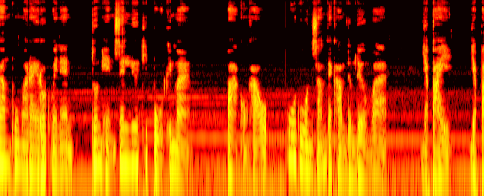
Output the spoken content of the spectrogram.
กำพวงมาลัยรถไว้แน่น จนเห็นเส้นเลือดที่ปูดขึ้นมา ปากของเขาพูดวนซ้ำแต่คำเดิมๆว่า อย่าไป อย่าไป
